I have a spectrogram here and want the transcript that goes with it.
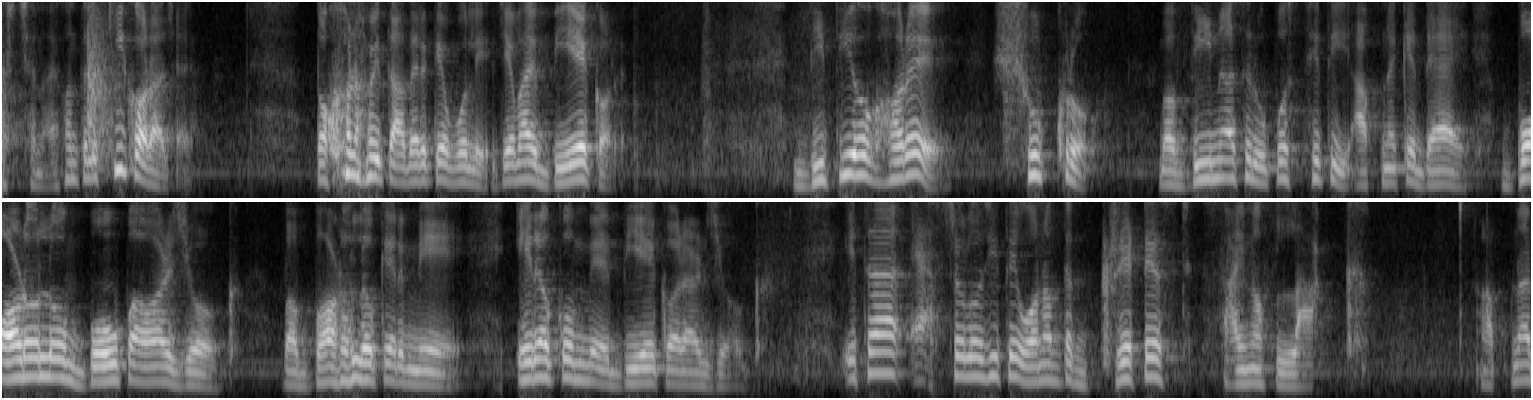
আসছে না, এখন তাহলে কি করা যায়? তখন আমি তাদেরকে বলি যে ভাই, বিয়ে করে। দ্বিতীয় ঘরে শুক্র বা ভিনাসের উপস্থিতি আপনাকে দেয় বড় লোক বউ পাওয়ার যোগ বা বড় লোকের মেয়ে, এরকম মেয়ে বিয়ে করার যোগ। এটা অ্যাস্ট্রোলজিতে one of the greatest sign of luck আপনার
